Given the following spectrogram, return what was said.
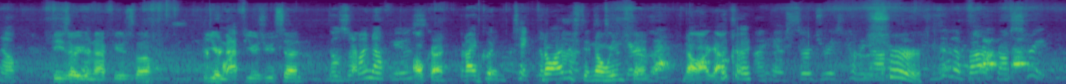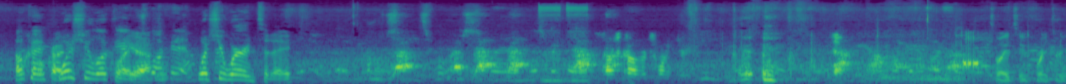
No, These are your nephews, though? Your nephews, you said? those are my nephews. Okay. But I couldn't take them. No, I understand. No, we understand. No, I got you. Okay. I have surgeries coming up. Sure. She's in the bar across the street. Okay. Okay. What does she look like? Yeah. Yeah. Just in. What's she wearing today? First cover 23. 22, 43.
